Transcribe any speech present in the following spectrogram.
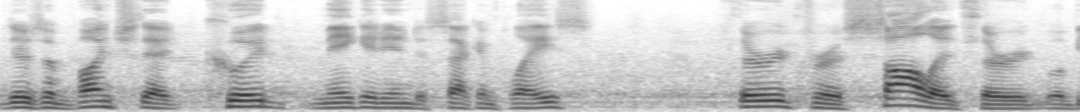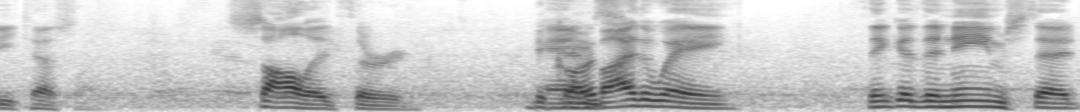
there's a bunch that could make it into second place. Third, for a solid third, will be Tesla. Solid third. and Because by the way, think of the names that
